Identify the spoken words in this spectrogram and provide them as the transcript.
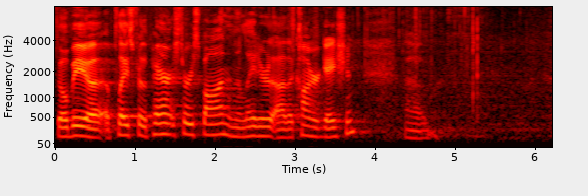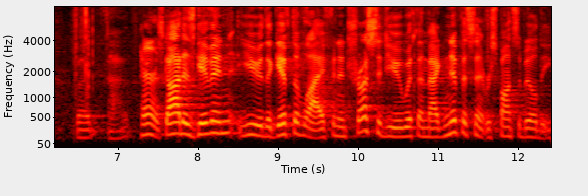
There'll be a, a place for the parents to respond, and then later uh, the congregation. Um, but uh, parents, God has given you the gift of life and entrusted you with a magnificent responsibility.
